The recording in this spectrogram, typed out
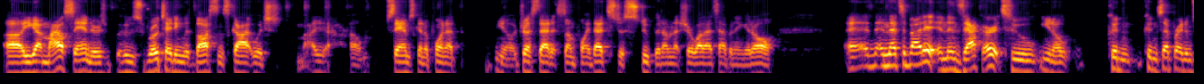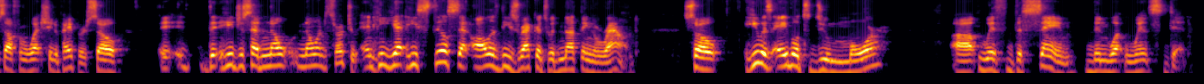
Uh, you got Miles Sanders, who's rotating with Boston Scott, which I, I don't know. Sam's going to point out you know address that at some point. That's just stupid. I'm not sure why that's happening at all. And, and that's about it. And then Zach Ertz, who you know couldn't couldn't separate himself from a wet sheet of paper. So it, it, he just had no no one to throw to, and he yet he still set all of these records with nothing around. So he was able to do more uh, with the same than what Wentz did,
